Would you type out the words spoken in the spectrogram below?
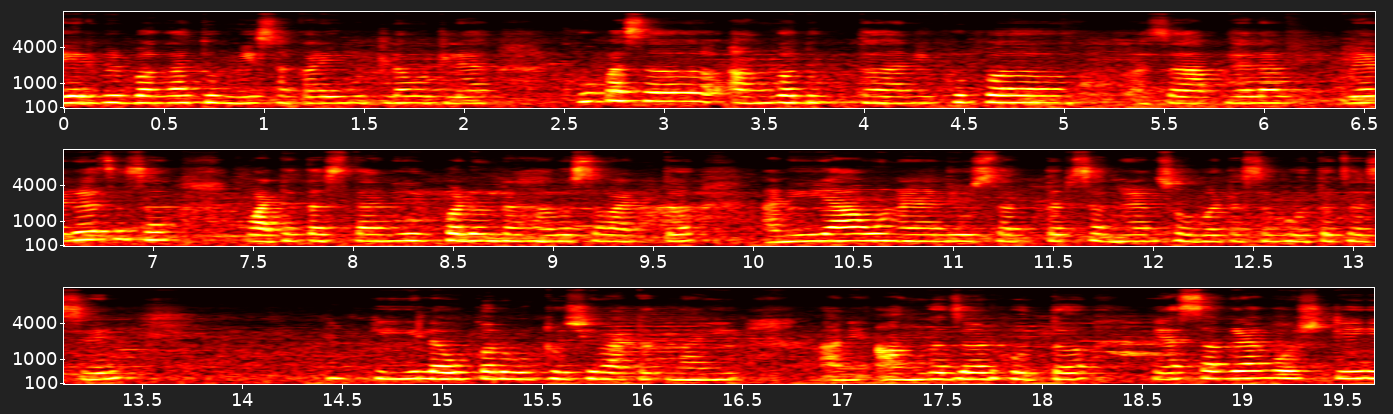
एरवी बघा तुम्ही सकाळी उठल्या उठल्या खूप असं अंग दुखतं आणि खूप असं आपल्याला वेगळंच असं वाटत असतं आणि पडून राहावं असं वाटतं. आणि या उन्हाळ्या दिवसात तर सगळ्यांसोबत असं होतच असेल. की लवकर उठूशी वाटत नाही आणि अंग जड होतं. या सगळ्या गोष्टी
